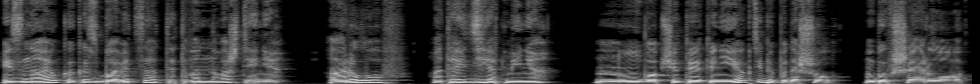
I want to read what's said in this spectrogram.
и знаю, как избавиться от этого наваждения. Орлов, отойди от меня. «Ну, вообще-то это не я к тебе подошел, бывшая Орлова».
